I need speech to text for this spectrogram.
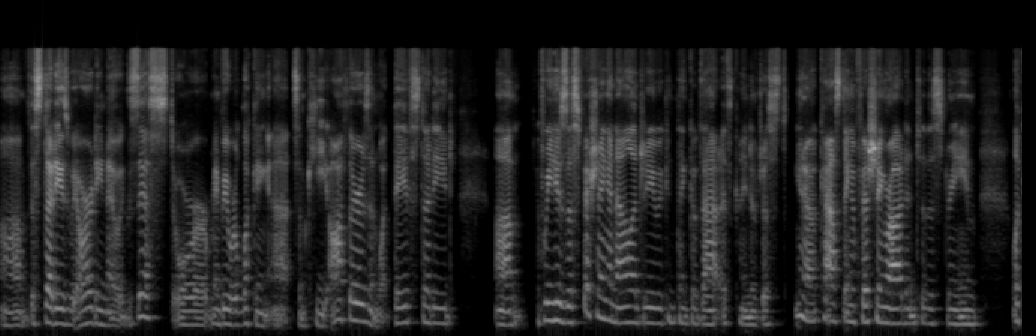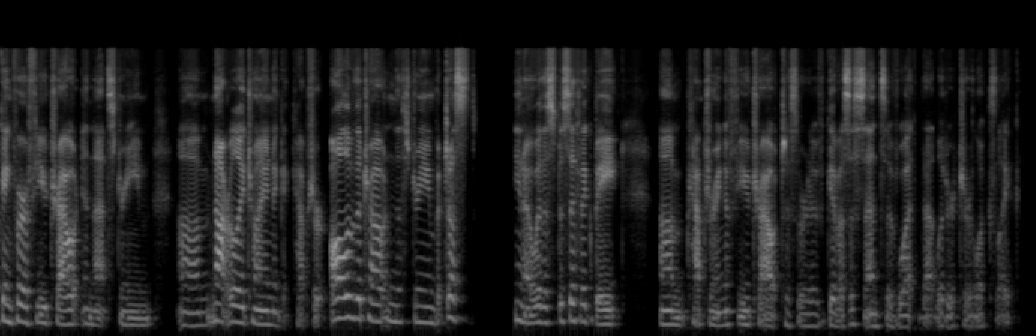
um, the studies we already know exist, or maybe we're looking at some key authors and what they've studied. Um, if we use this fishing analogy, we can think of that as kind of just, you know, casting a fishing rod into the stream, looking for a few trout in that stream, um, not really trying to get, capture all of the trout in the stream, but just, you know, with a specific bait, um, capturing a few trout to sort of give us a sense of what that literature looks like.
